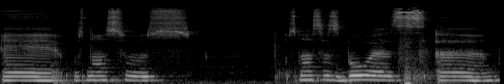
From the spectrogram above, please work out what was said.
é, os nossos, as nossas boas uh,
